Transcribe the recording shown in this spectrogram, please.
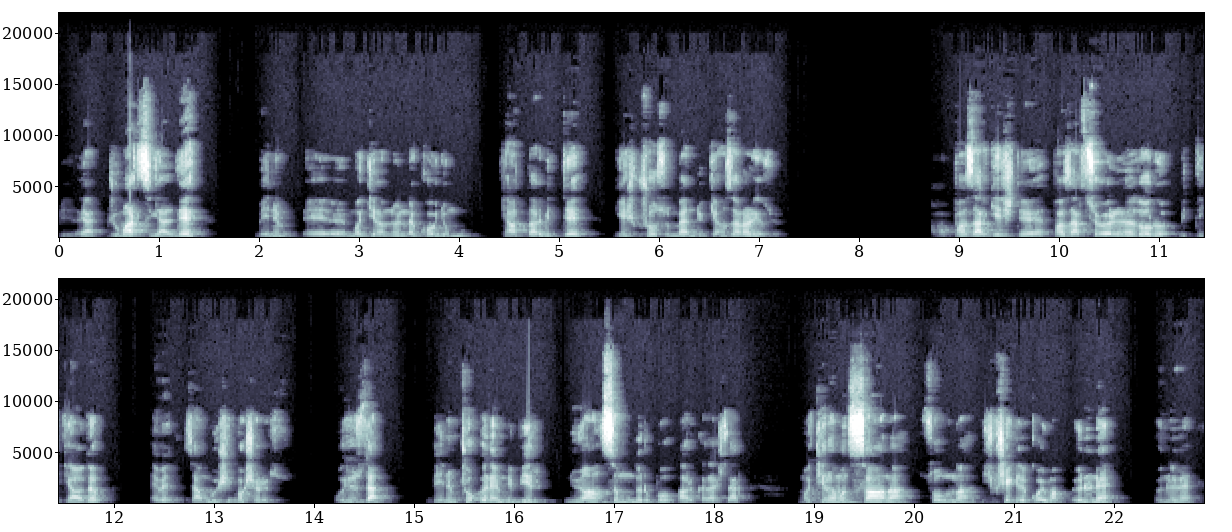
yani cumartesi geldi benim e, makinenin önüne koyduğum Kağıtlar bitti. Geçmiş olsun ben dükkanı zarar yazıyorum. Ama pazar geçti. Pazartesi öğlene doğru bitti kağıdım. Evet sen bu işi başarıyorsun. O yüzden benim çok önemli bir nüansımdır bu arkadaşlar. Makinamın sağına soluna hiçbir şekilde koymam. Önüne önüne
